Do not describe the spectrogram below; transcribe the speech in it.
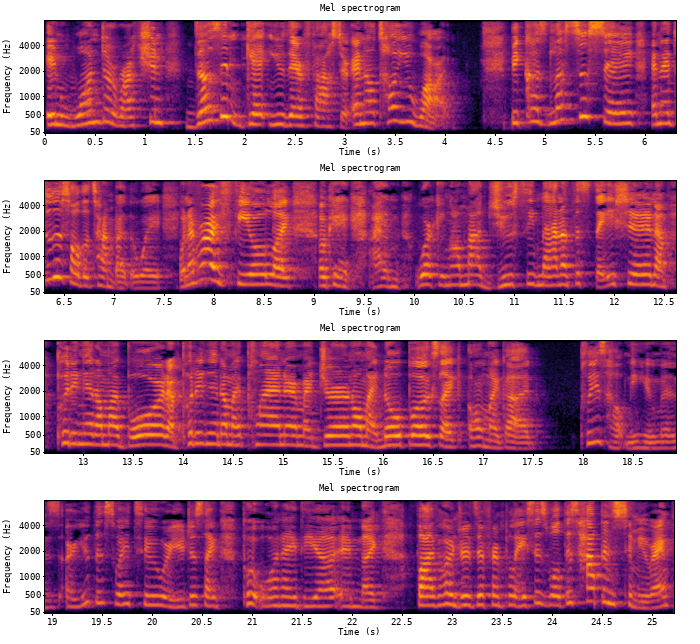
in one direction doesn't get you there faster. And I'll tell you why. Because let's just say, and I do this all the time, by the way, whenever I feel like, okay, I'm working on my juicy manifestation, I'm putting it on my board, I'm putting it on my planner, my journal, my notebooks, like, oh my God, please help me humans. Are you this way too? Or you just like put one idea in like 500 different places? Well this happens to me right?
